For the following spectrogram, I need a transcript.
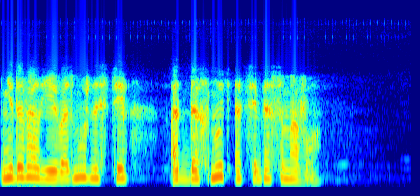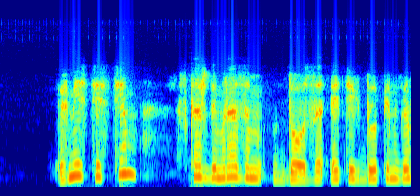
не давал ей возможности отдохнуть от себя самого. Вместе с тем, с каждым разом доза этих допингов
